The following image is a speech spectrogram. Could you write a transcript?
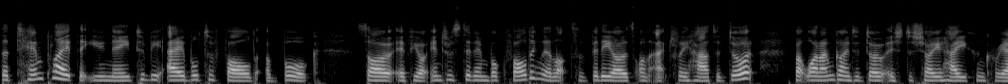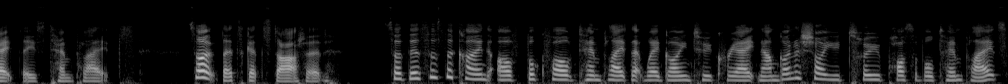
the template that you need to be able to fold a book. So if you're interested in book folding, there are lots of videos on actually how to do it. But what I'm going to do is to show you how you can create these templates. So let's get started. So this is the kind of bookfold template that we're going to create. Now I'm going to show you two possible templates.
